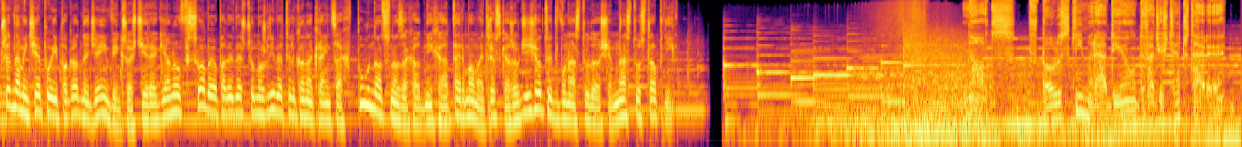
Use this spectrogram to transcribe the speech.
Przed nami ciepły i pogodny dzień w większości regionów. Słabe opady deszczu możliwe tylko na krańcach północno-zachodnich, a termometry wskażą dziś od 12 do 18 stopni. Noc w Polskim Radiu 24.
